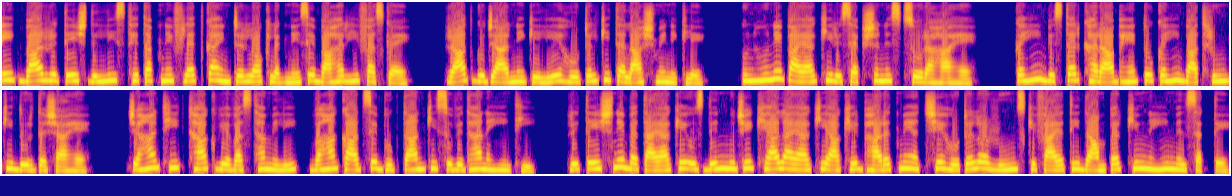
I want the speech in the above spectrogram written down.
एक बार रितेश दिल्ली स्थित अपने फ्लैट का इंटरलॉक लगने से बाहर ही फंस गए। रात गुजारने के लिए होटल की तलाश में निकले। उन्होंने पाया कि रिसेप्शनिस्ट सो रहा है। कहीं बिस्तर खराब है तो कहीं बाथरूम की दुर्दशा है। जहाँ ठीक ठाक व्यवस्था मिली, वहाँ कार्ड से भुगतान की सुविधा नहीं थी। रितेश ने बताया कि उस दिन मुझे ख्याल आया कि आखिर भारत में अच्छे होटल और रूम्स किफायती दाम पर क्यों नहीं मिल सकते।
